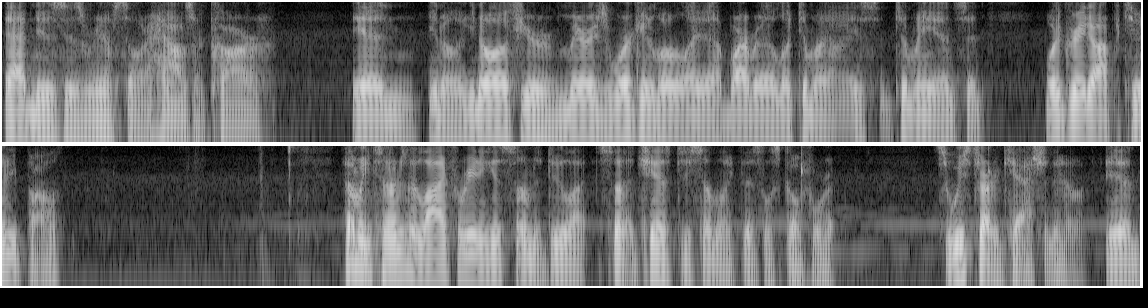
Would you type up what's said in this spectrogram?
bad news is we're going to sell our house or car. And, you know, you know, if your marriage is working a moment like that, Barbara looked in my eyes, took my hand, and said, What a great opportunity, Paul. How many times in our life are we going to get something to do like a chance to do something like this? Let's go for it. So we started cashing out. And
